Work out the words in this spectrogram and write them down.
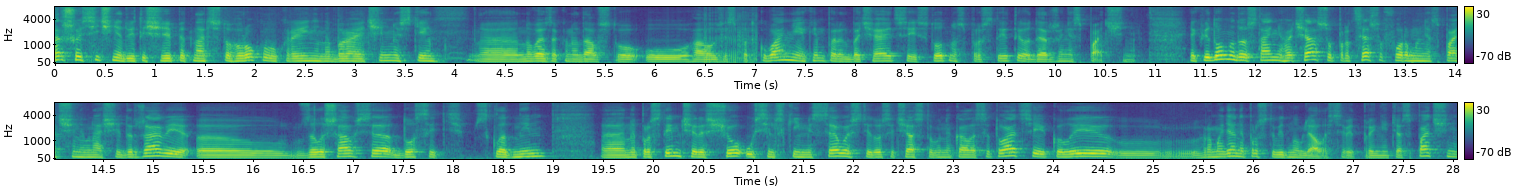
1 січня 2015 року в Україні набирає чинності е, нове законодавство у галузі спадкування, яким передбачається істотно спростити одержання спадщини. Як відомо, до останнього часу процес оформлення спадщини в нашій державі е, залишався досить складним. Е, непростим, через що у сільській місцевості досить часто виникали ситуації, коли е, громадяни просто відмовлялися від прийняття спадщини.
